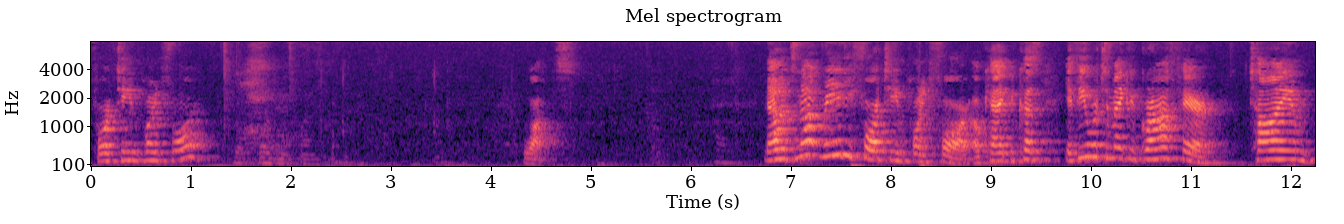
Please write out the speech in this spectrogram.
Fourteen point four watts. Now it's not really fourteen point four, okay? Because if you were to make a graph here, time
